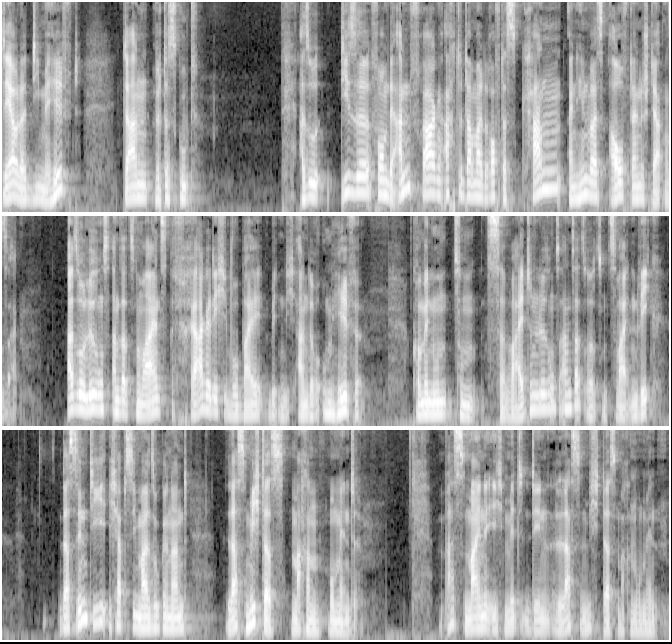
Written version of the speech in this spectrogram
der oder die mir hilft, dann wird das gut. Also diese Form der Anfragen, achte da mal drauf, das kann ein Hinweis auf deine Stärken sein. Also Lösungsansatz Nummer eins: frage dich, wobei bitten dich andere um Hilfe. Kommen wir nun zum zweiten Lösungsansatz oder zum zweiten Weg. Das sind die, ich habe sie mal so genannt, Lass mich das machen Momente. Was meine ich mit den Lass mich das machen Momenten?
